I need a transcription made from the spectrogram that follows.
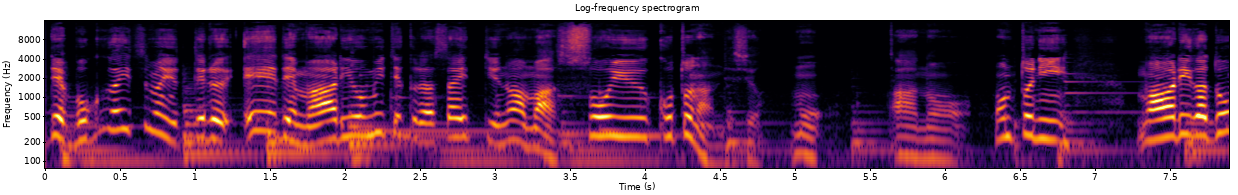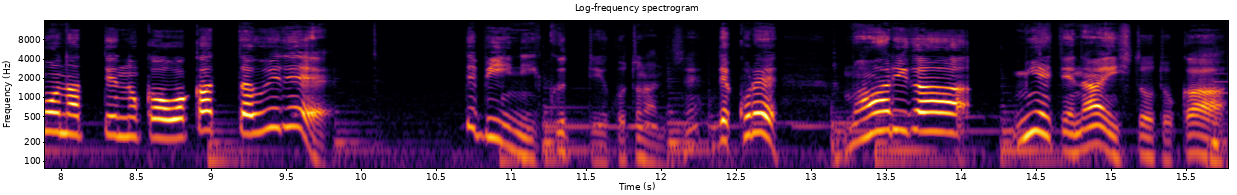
で僕がいつも言ってる A で周りを見てくださいっていうのはまあそういうことなんですよ。もうあの本当に周りがどうなってんのかを分かった上でで B に行くっていうことなんですね。でこれ周りが見えてない人とか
